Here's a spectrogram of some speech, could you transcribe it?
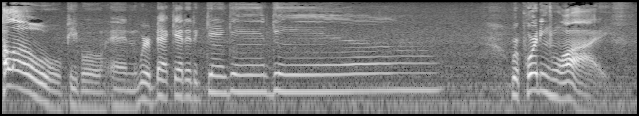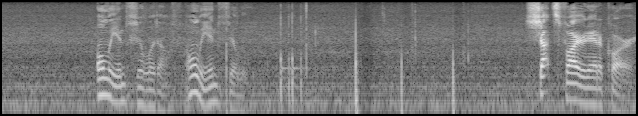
Hello, people, and we're back at it again, again, again. Reporting live. Only in Philadelphia. Only in Philly. Shots fired at a car.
